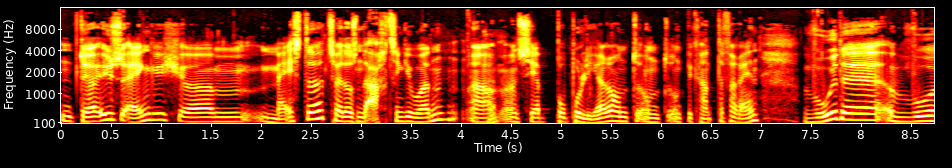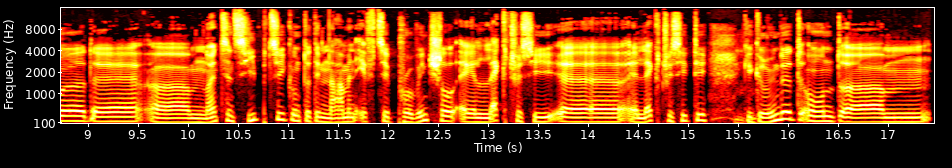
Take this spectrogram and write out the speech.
der ist eigentlich ähm, Meister 2018 geworden, äh, ein sehr populärer und, und, und bekannter Verein. Wurde, wurde ähm, 1970 unter dem Namen FC Provincial Electricity, äh, Electricity mhm. gegründet und ähm,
